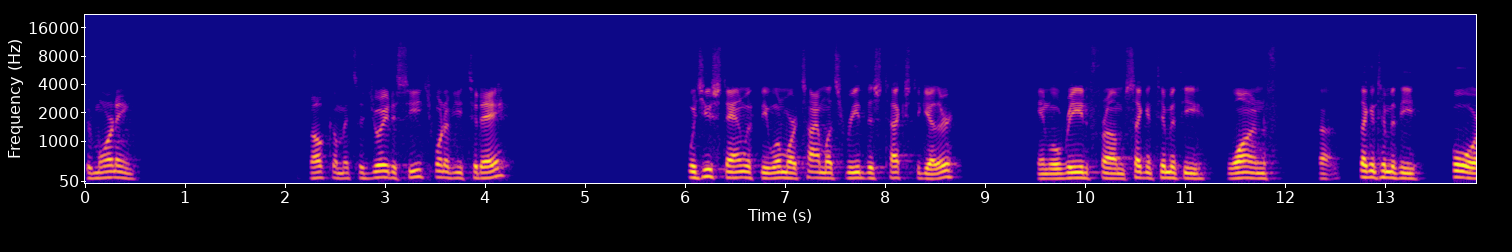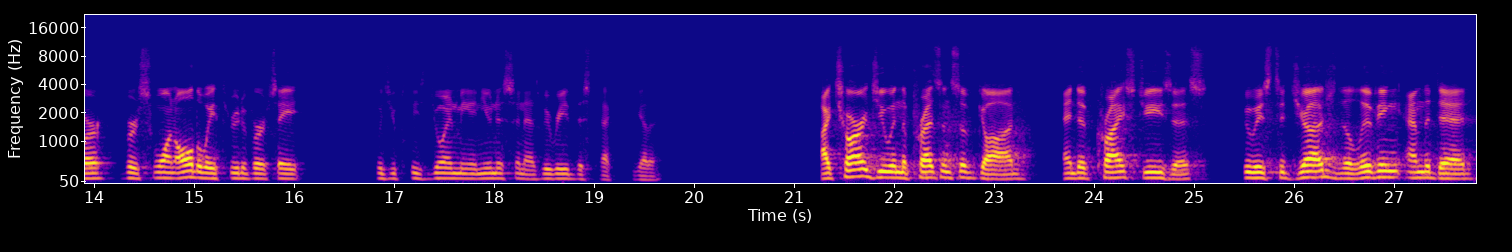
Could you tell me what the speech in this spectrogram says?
Good morning. Welcome. It's a joy to see each one of you today. Would you stand with me one more time? Let's read this text together. And we'll read from 2 Timothy 1, uh, 2 Timothy 4, verse 1, all the way through to verse 8. Would you please join me in unison as we read this text together? I charge you in the presence of God and of Christ Jesus, who is to judge the living and the dead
